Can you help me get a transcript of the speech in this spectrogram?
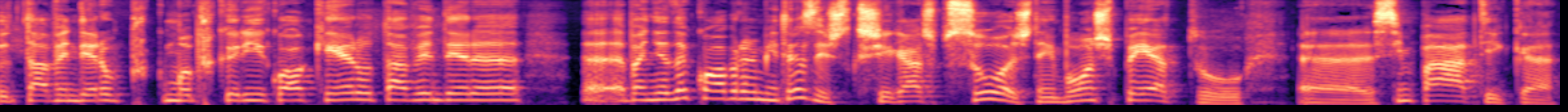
está a vender uma porcaria qualquer ou está a vender a, a banha da cobra, não me interessa. Desde que chega às pessoas, tem bom aspecto, uh, simpática,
